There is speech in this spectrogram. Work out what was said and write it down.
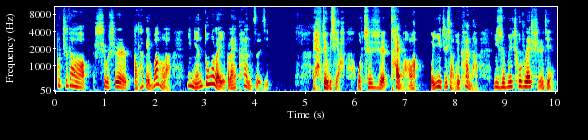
不知道是不是把他给忘了，一年多了也不来看自己。哎呀，对不起啊，我真是太忙了，我一直想去看他，一直没抽出来时间。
